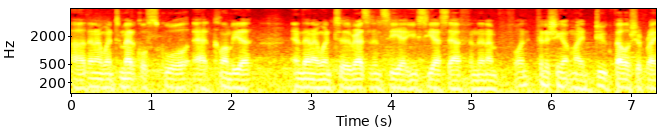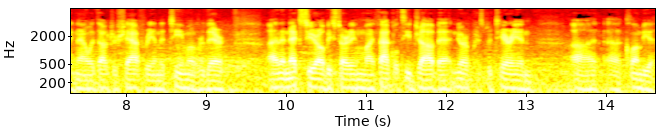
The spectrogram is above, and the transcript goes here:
uh, then I went to medical school at Columbia, and then I went to residency at UCSF, and then I'm finishing up my Duke fellowship right now with Dr. Shaffrey and the team over there. And then next year I'll be starting my faculty job at New York Presbyterian, Uh, uh, Columbia.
